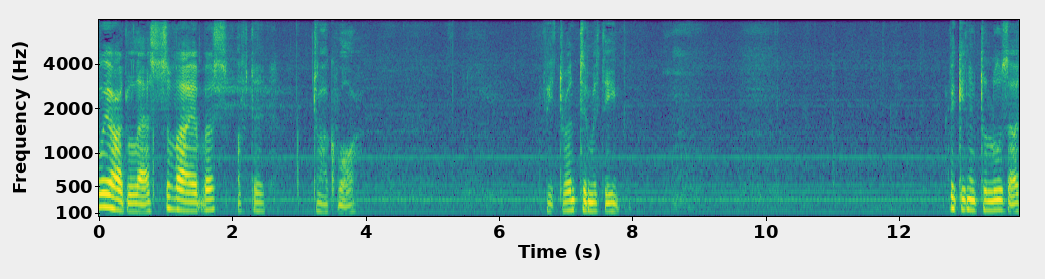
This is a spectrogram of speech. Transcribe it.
we are, the last survivors of the drug war. Peter and Timothy beginning to lose our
